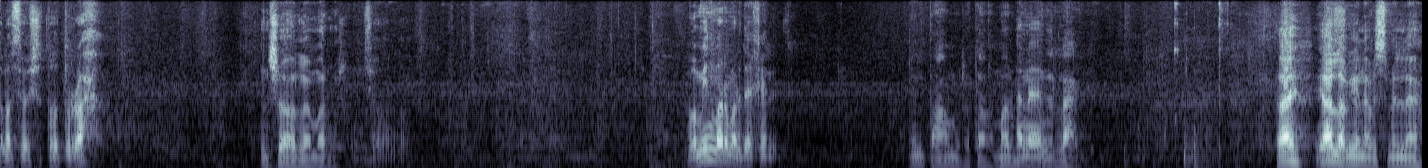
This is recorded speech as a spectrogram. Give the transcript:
خلاص يا باشا التوتر راح إن شاء الله يا مرمر. إن شاء الله. هو مين مرمر ده يا خالد؟ أنت عمرو طبعا مرمر يعني؟ بدلعك طيب يلا بينا بسم الله.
